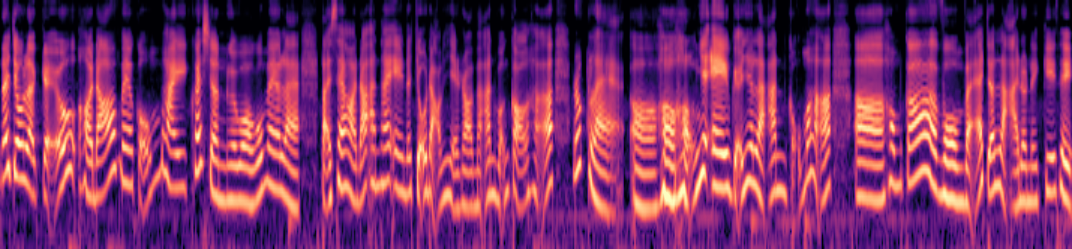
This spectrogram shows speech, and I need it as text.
nói chung là kiểu hồi đó Mel cũng hay question người bồ của Mel là tại sao hồi đó anh thấy em đã chủ động như vậy rồi mà anh vẫn còn hả rất là ờ, hờ hững với em kiểu như là anh cũng hả ờ, không có vồn vã trở lại đồ này kia. Thì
